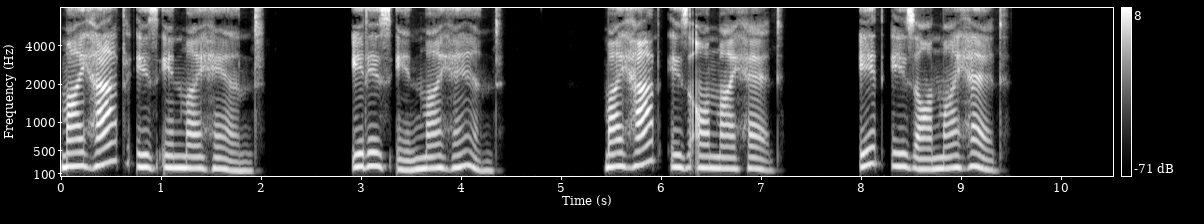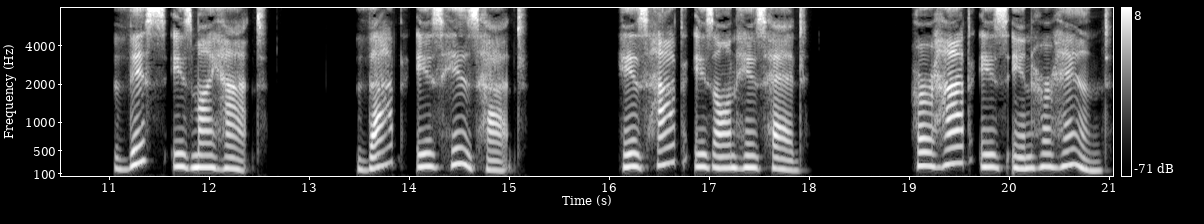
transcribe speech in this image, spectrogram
My hat is in my hand. It is in my hand. My hat is on my head. It is on my head. This is my hat. That is his hat. His hat is on his head. Her hat is in her hand.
